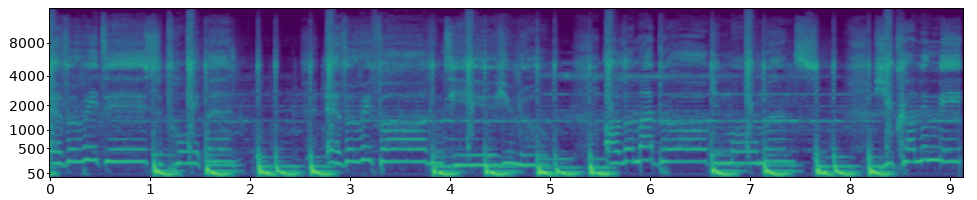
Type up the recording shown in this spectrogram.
Every disappointment, every falling tear, you know, all of my broken moments. You come meet me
